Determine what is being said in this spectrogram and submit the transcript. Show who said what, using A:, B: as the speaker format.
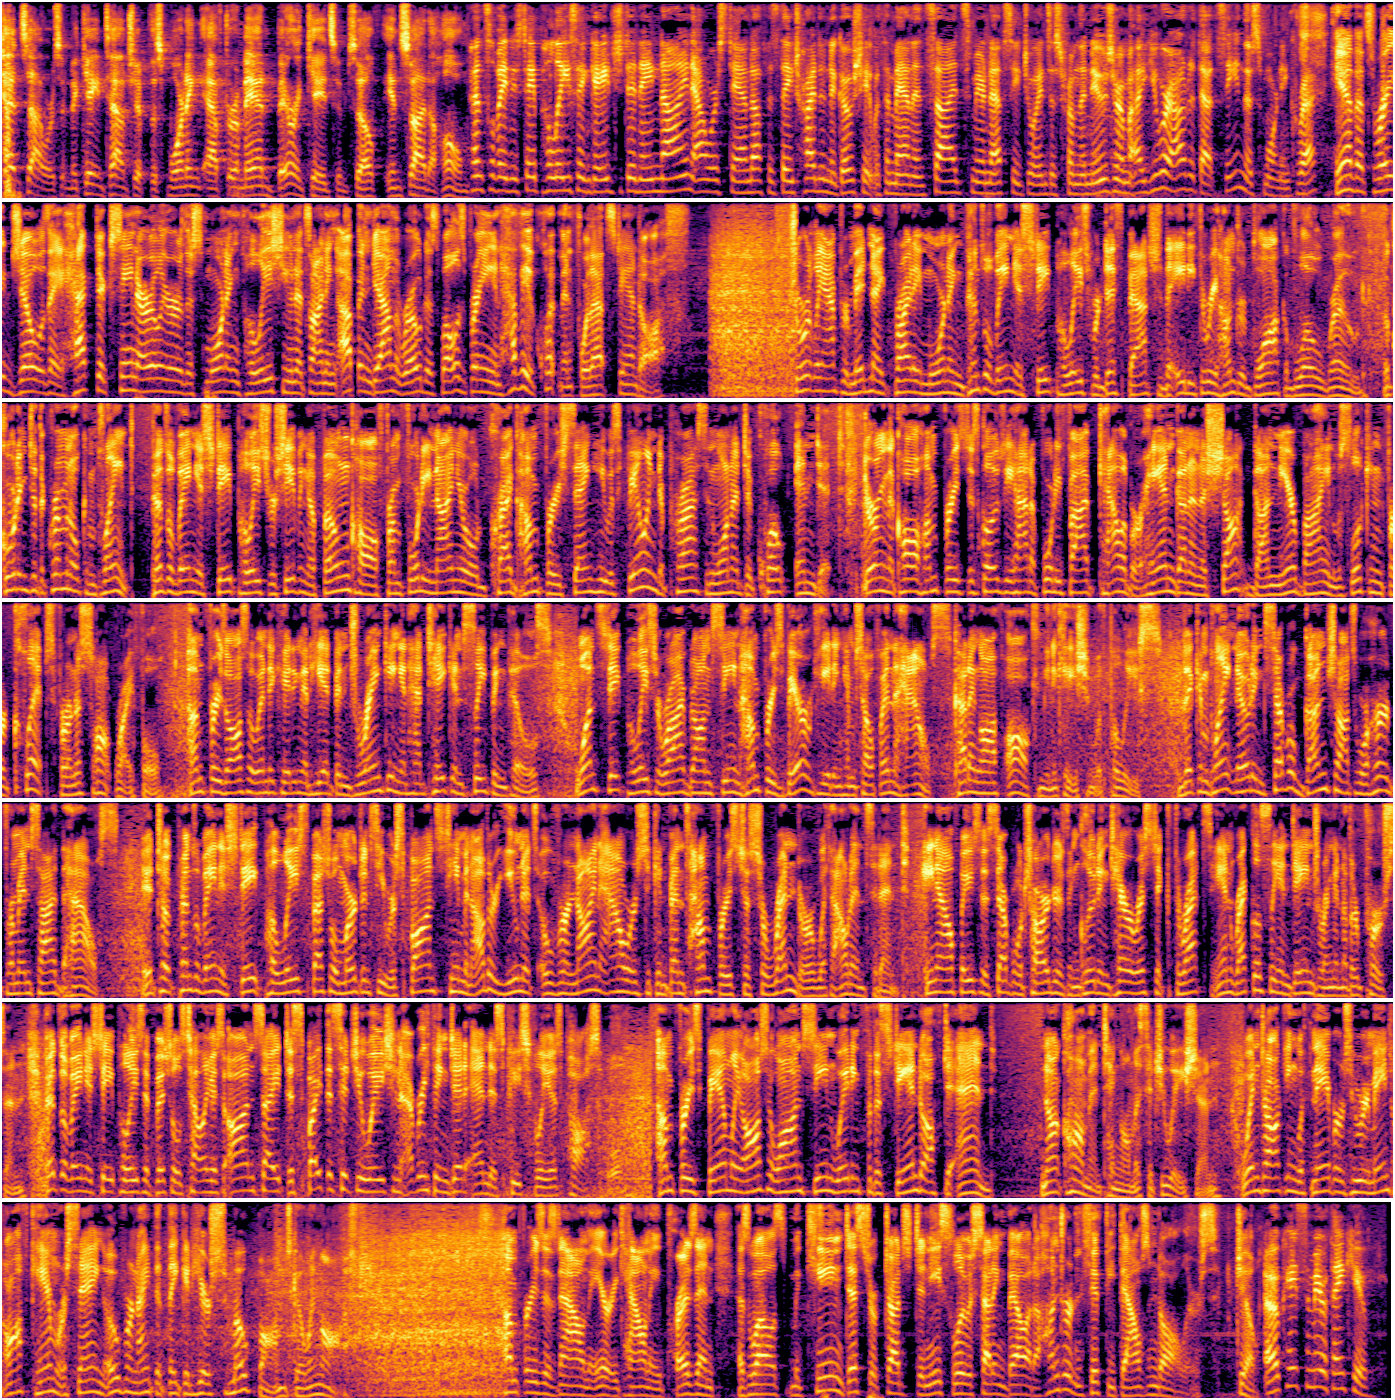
A: Tense hours in McKean Township this morning after a man barricades himself inside a home.
B: Pennsylvania State Police engaged in a nine-hour standoff as they tried to negotiate with the man inside. Samiar Nefzi joins us from the newsroom. Uh, you were out at that scene this morning, correct?
C: Yeah, that's right, Joe. It was a hectic scene earlier this morning. Police units lining up and down the road as well as bringing in heavy equipment for that standoff. Shortly after midnight Friday morning, Pennsylvania State Police were dispatched to the 8300 block of Low Road. According to the criminal complaint, Pennsylvania State Police receiving a phone call from 49-year-old Craig Humphreys saying he was feeling depressed and wanted to, quote, end it. During the call, Humphreys disclosed he had a 45 caliber handgun and a shotgun nearby and was looking for clips for an assault rifle. Humphreys also indicating that he had been drinking and had taken sleeping pills. Once state police arrived on scene, Humphreys barricading himself in the house, cutting off off all communication with police. The complaint noting several gunshots were heard from inside the house. It took Pennsylvania State Police Special Emergency Response Team and other units over nine hours to convince Humphreys to surrender without incident. He now faces several charges, including terroristic threats and recklessly endangering another person. Pennsylvania State Police officials telling us on site, despite the situation, everything did end as peacefully as possible. Humphreys' family also on scene waiting for the standoff to end not commenting on the situation. When talking with neighbors who remained off camera saying overnight that they could hear smoke bombs going off. Humphreys is now in the Erie County Prison, as well as McKean District Judge Denise Lewis setting bail at $150,000. Jill.
B: Okay, Samiar, thank you.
